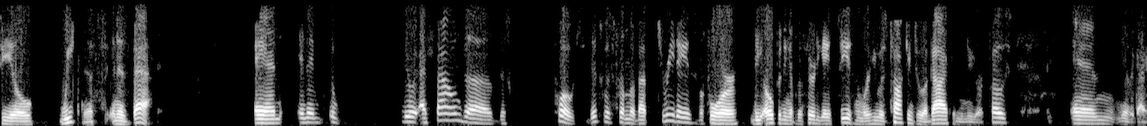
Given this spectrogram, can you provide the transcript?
feel weakness in his back, and and then it, know, I found uh, this quote. This was from about three days before the opening of the 38th season, where he was talking to a guy from the New York Post, and you know the guy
